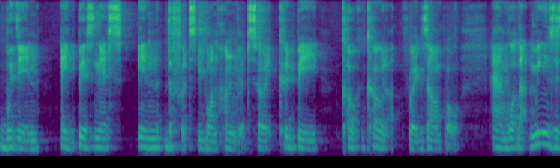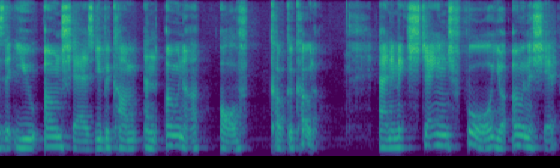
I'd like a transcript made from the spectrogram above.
within a business in the FTSE 100. So it could be Coca Cola, for example. And what that means is that you own shares, you become an owner of Coca Cola. And in exchange for your ownership,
